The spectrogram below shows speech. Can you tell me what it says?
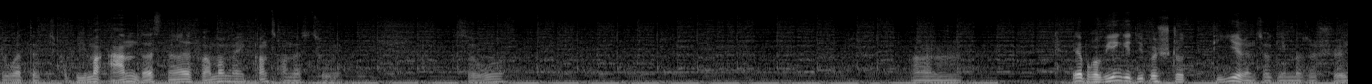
So, warte, das probieren wir anders. Na, da fahren wir mal ganz anders zu. So. Ähm. Ja, probieren geht über studieren, sage ich immer so schön.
